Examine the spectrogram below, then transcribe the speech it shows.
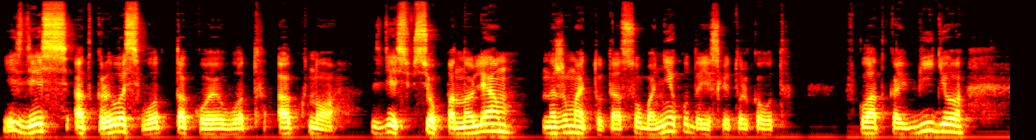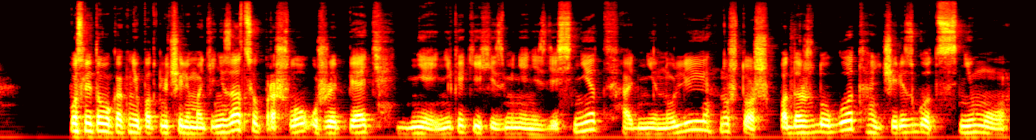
И здесь открылось вот такое вот окно. Здесь все по нулям. Нажимать тут особо некуда, если только вот вкладка «Видео». После того, как мне подключили матинизацию, прошло уже 5 дней. Никаких изменений здесь нет, одни нули. Ну что ж, подожду год, через год сниму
